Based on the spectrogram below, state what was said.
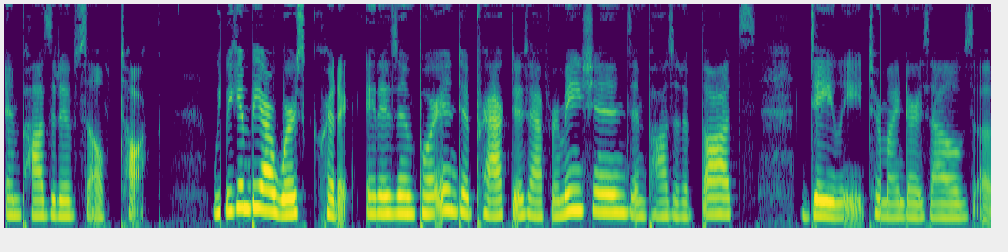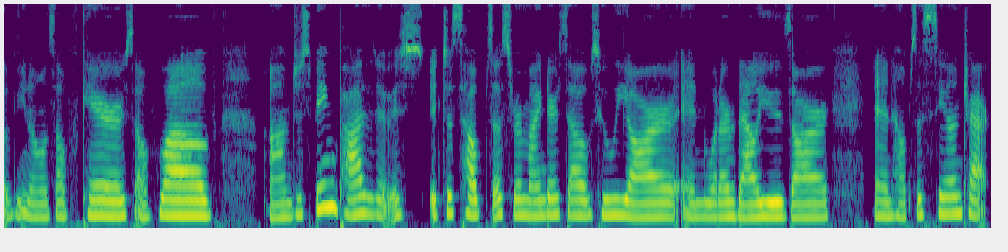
and positive self talk. We can be our worst critic. It is important to practice affirmations and positive thoughts daily to remind ourselves of, you know, self care, self love, um, just being positive. Is it just helps us remind ourselves who we are and what our values are and helps us stay on track.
